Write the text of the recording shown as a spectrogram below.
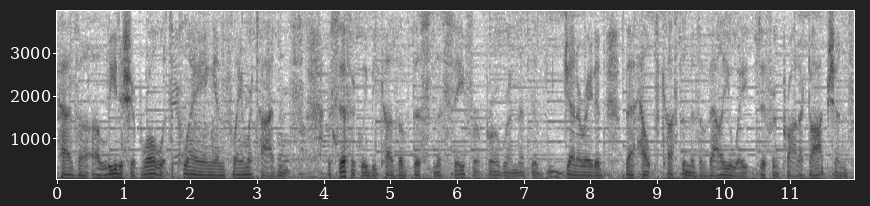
has a, a, leadership role it's playing in flame retardants, specifically because of this, this SaFR program that they've generated that helps customers evaluate different product options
